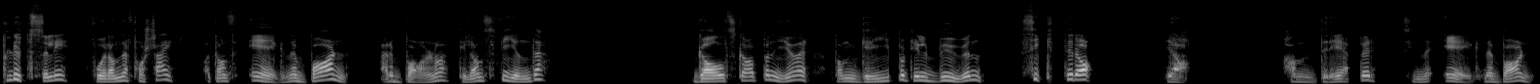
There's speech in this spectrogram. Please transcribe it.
Plutselig får han det for seg at hans egne barn er barna til hans fiende. Galskapen gjør at han griper til buen, sikter og ja, han dreper sine egne barn.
